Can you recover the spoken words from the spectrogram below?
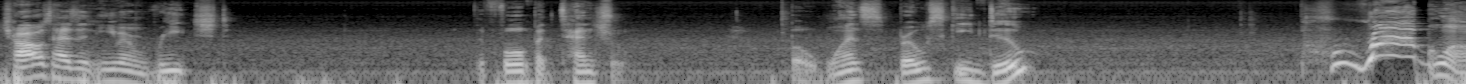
Charles hasn't even reached the full potential. But once Broski do, problem.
